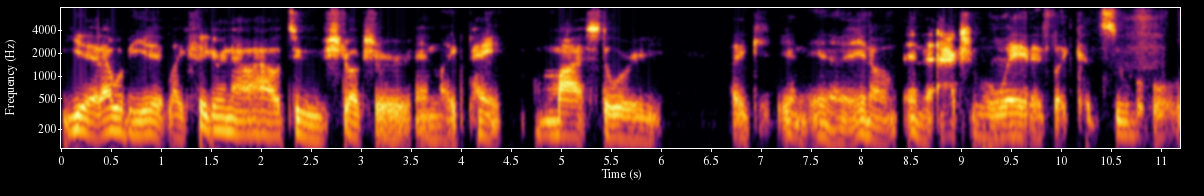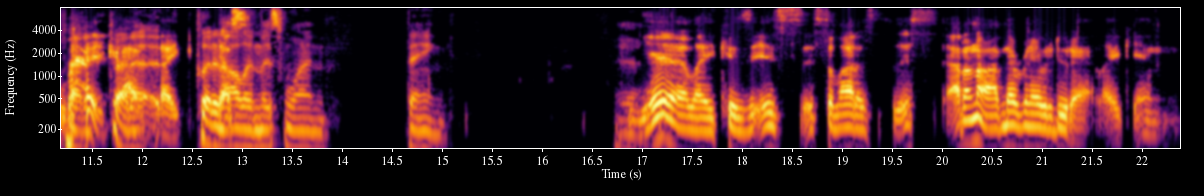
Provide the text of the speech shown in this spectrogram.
yeah, that would be it. Like figuring out how to structure and like paint my story like in in a you know in the actual way that's like consumable. Like, I, like put it all in this one thing. Yeah, yeah like because it's it's a lot of it's i don't know i've never been able to do that like and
